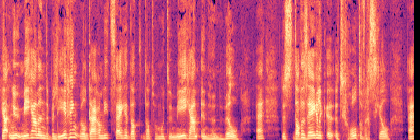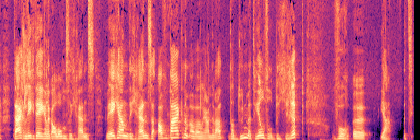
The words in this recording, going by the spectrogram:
ja, nu meegaan in de beleving wil daarom niet zeggen dat, dat we moeten meegaan in hun wil. Hè? Dus dat is eigenlijk het grote verschil. Daar ligt eigenlijk al onze grens. Wij gaan de grenzen afbakenen, maar we gaan dat doen met heel veel begrip voor uh, ja, het,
